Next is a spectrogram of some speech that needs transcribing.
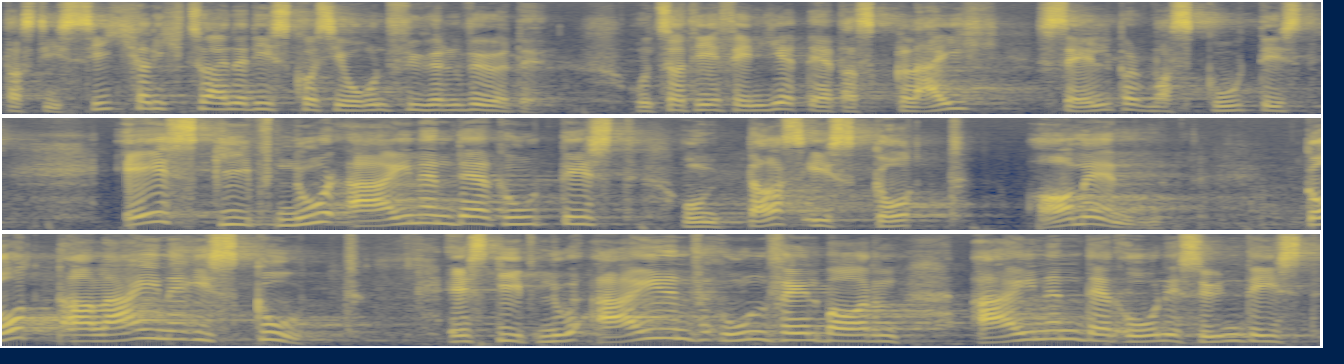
dass dies sicherlich zu einer Diskussion führen würde. Und so definiert er das gleich selber, was gut ist. Es gibt nur einen, der gut ist, und das ist Gott. Amen. Gott alleine ist gut. Es gibt nur einen unfehlbaren, einen, der ohne Sünde ist,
